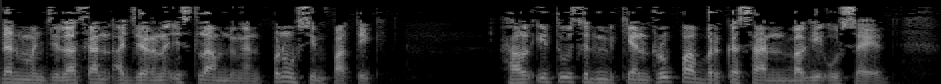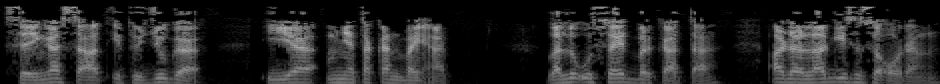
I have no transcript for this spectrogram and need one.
dan menjelaskan ajaran Islam dengan penuh simpatik. Hal itu sedemikian rupa berkesan bagi Usaid, sehingga saat itu juga ia menyatakan bayat. Lalu Usaid berkata, ada lagi seseorang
